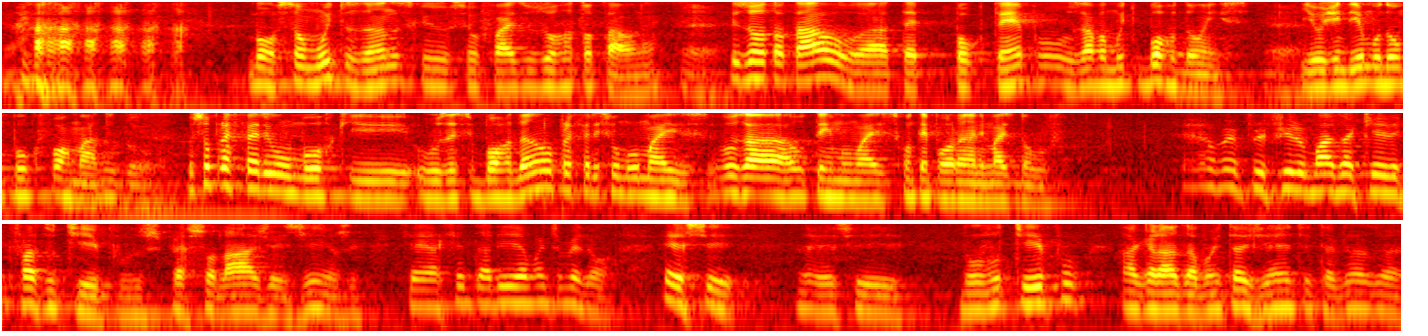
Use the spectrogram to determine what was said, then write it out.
Bom, são muitos anos que o senhor faz o Zorra Total, né? É. E o Zorra Total, até pouco tempo, usava muito bordões. É. E hoje em dia mudou um pouco o formato. Mudou. O senhor prefere o humor que usa esse bordão ou prefere esse humor mais, vou usar o termo mais contemporâneo, mais novo? Eu prefiro mais aquele que faz o tipo, os personagenzinhos, que é aquele dali é muito melhor. Esse, esse novo tipo agrada muita gente, entendeu?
